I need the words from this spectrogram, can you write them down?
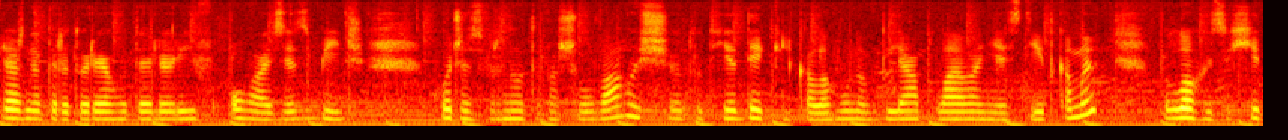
Пляжна територія готелю Reef Oasis Beach. Хочу звернути вашу увагу, що тут є декілька лагунок для плавання з дітками, пологий захід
